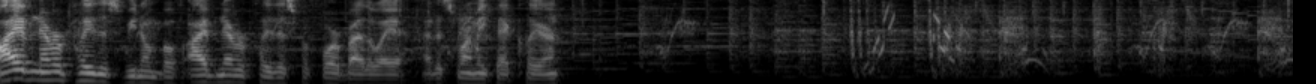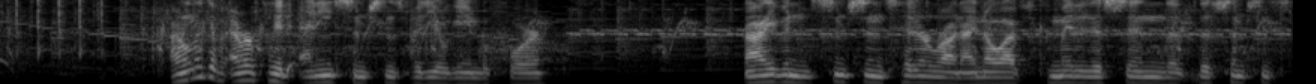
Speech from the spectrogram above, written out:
I have never played this beat 'em before. I've never played this before, by the way. I just want to make that clear. I don't think I've ever played any Simpsons video game before. Not even Simpsons Hit and Run. I know I've committed a sin. The, the Simpsons...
